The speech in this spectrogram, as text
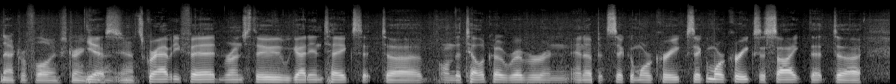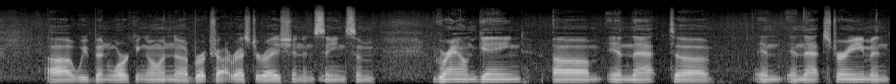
natural flowing streams. Yes, right? Yeah. it's gravity fed, runs through. We got intakes at uh, on the Tellico River and, and up at Sycamore Creek. Sycamore Creek's a site that uh, uh, we've been working on uh, brook trout restoration and seen some ground gained um, in that uh, in in that stream, and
